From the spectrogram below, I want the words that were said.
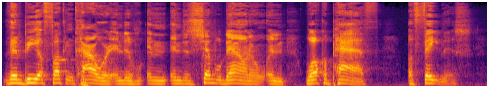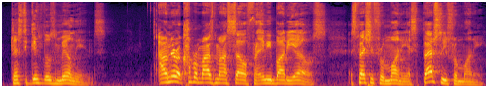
than be a fucking coward and and, and just simple down and, and walk a path of fakeness just to get those millions. I'll never compromise myself for anybody else especially for money, especially for money.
